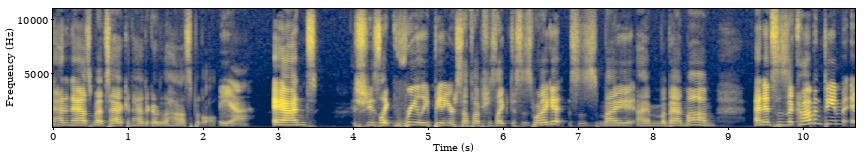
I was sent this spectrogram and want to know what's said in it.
had an asthma attack and had to go to the hospital. Yeah. and she's like really beating herself up. She's like, "This is what I get. This is my. I'm a bad mom." And it's is a common theme in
